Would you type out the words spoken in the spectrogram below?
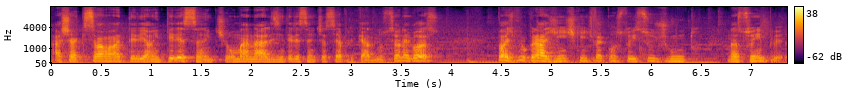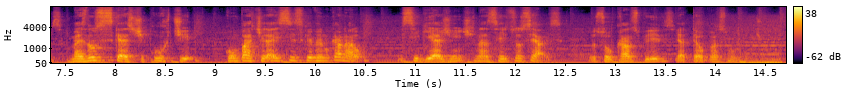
achar que isso é um material interessante ou uma análise interessante a ser aplicado no seu negócio, pode procurar a gente que a gente vai construir isso junto na sua empresa. Mas não se esquece de curtir, compartilhar e se inscrever no canal. E seguir a gente nas redes sociais. Eu sou o Carlos Pires e até o próximo vídeo.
